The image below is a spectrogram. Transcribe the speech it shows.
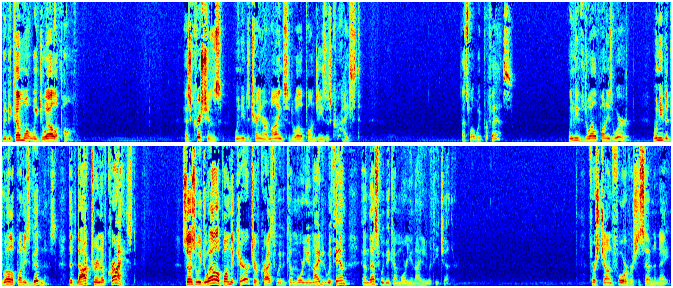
We become what we dwell upon. As Christians, we need to train our minds to dwell upon Jesus Christ. That's what we profess. We need to dwell upon His Word. We need to dwell upon His goodness, the doctrine of Christ. So as we dwell upon the character of Christ, we become more united with Him, and thus we become more united with each other. 1 John 4, verses 7 and 8.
